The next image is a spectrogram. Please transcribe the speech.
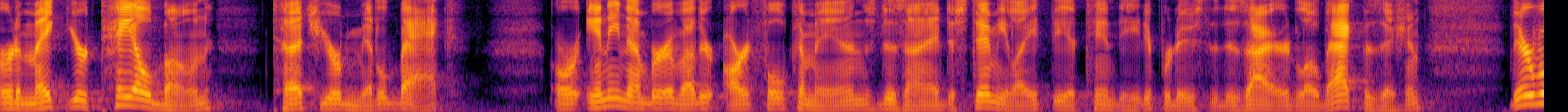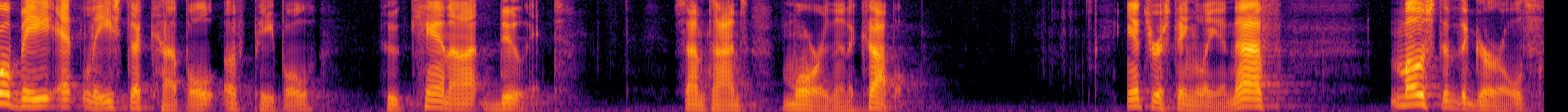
or to make your tailbone touch your middle back, or any number of other artful commands designed to stimulate the attendee to produce the desired low back position, there will be at least a couple of people who cannot do it, sometimes more than a couple. Interestingly enough, most of the girls,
